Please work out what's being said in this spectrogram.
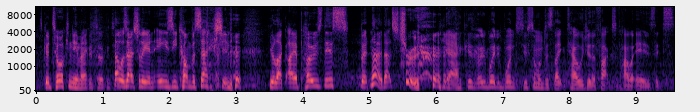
It's good talking to you, mate. Good talking to that you was actually an easy conversation. You're like, I oppose this, but no, that's true. yeah, because once someone just like tells you the facts of how it is, it's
